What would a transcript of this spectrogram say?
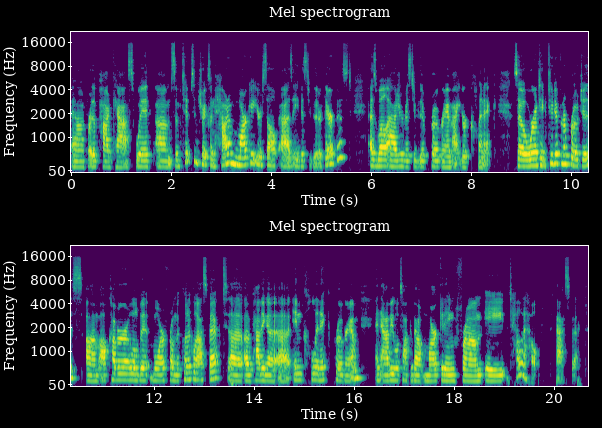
uh, for the podcast with um, some tips and tricks on how to market yourself as a vestibular therapist, as well as your vestibular program at your clinic. So, we're going to take two different approaches. Um, I'll cover a little bit more from the clinical aspect uh, of having a, a in clinic program, and Abby will talk about marketing from a telehealth aspect.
